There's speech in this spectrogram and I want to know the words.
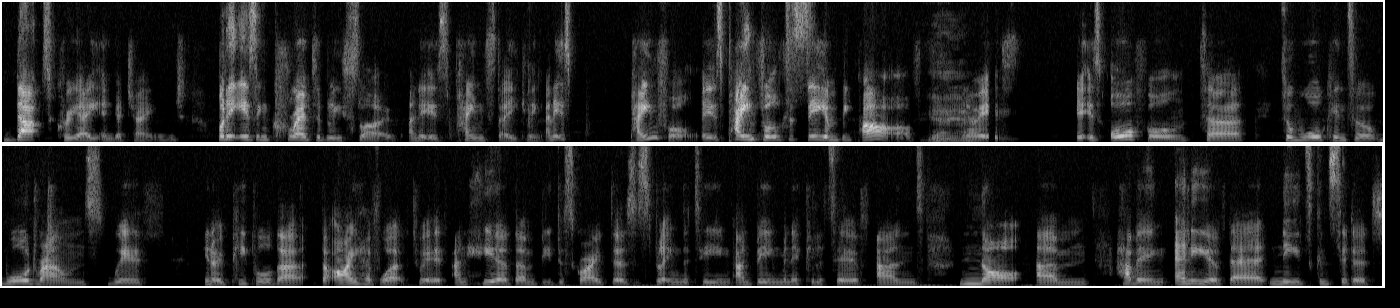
that's creating a change but it is incredibly slow and it is painstaking and it's painful it's painful to see and be part of Yeah, yeah. you know it is it is awful to to walk into ward rounds with you know people that that i have worked with and hear them be described as splitting the team and being manipulative and not um having any of their needs considered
